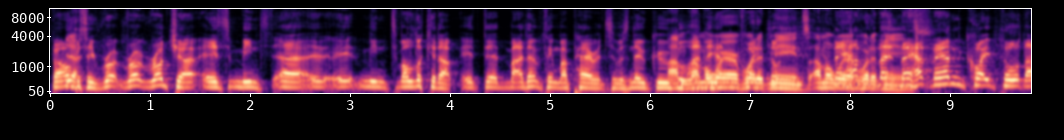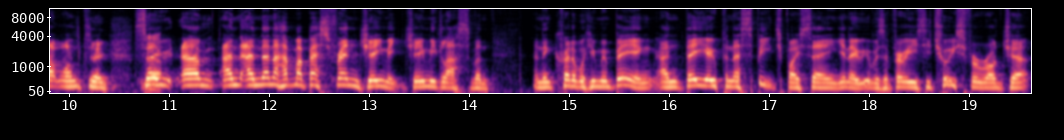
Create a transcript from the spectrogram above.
But obviously, yeah. Ro- Ro- Roger is means uh, it means. Well, look it up. It. Uh, I don't think my parents. There was no Google. I'm, I'm aware of what it thought, means. I'm aware of what it they, means. They, had, they, hadn't quite thought that one through. So, yeah. um, and and then I had my best friend Jamie, Jamie Glassman an incredible human being. And they open their speech by saying, you know, it was a very easy choice for Roger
